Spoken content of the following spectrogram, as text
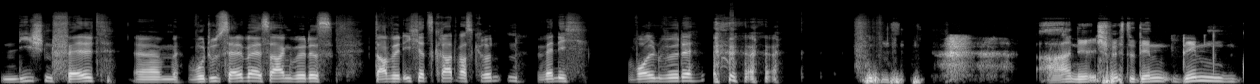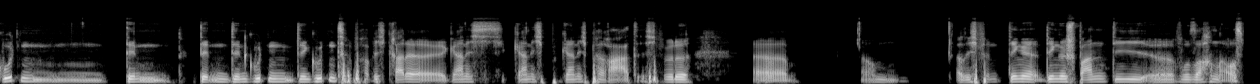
Nischenfeld, ähm, wo du selber sagen würdest, da würde ich jetzt gerade was gründen, wenn ich wollen würde? ah, nee, ich fürchte, den, den guten, den, den, den guten, den guten Tipp habe ich gerade gar nicht, gar nicht, gar nicht parat. Ich würde, äh, ähm, also ich finde Dinge, Dinge spannend, die, äh, wo Sachen aus,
